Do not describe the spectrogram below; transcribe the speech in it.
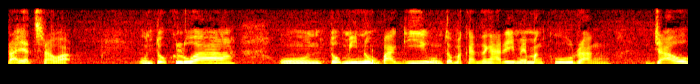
rakyat Sarawak. Untuk keluar, untuk minum pagi, untuk makan tengah hari memang kurang jauh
